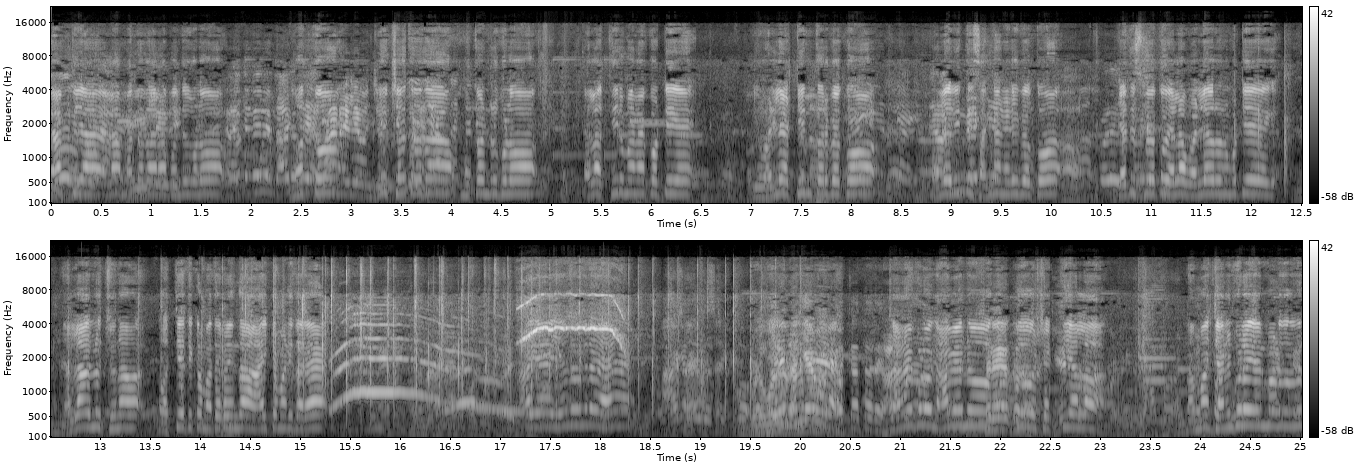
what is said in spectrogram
ವ್ಯಾಪ್ತಿಯ ಎಲ್ಲ ಮತದಾರ ಬಂಧುಗಳು ಮತ್ತು ಈ ಕ್ಷೇತ್ರದ ಮುಖಂಡರುಗಳು ಎಲ್ಲ ತೀರ್ಮಾನ ಕೊಟ್ಟು ಒಳ್ಳೆಯ ಒಳ್ಳೆ ಟೀಮ್ ತರಬೇಕು. ಒಳ್ಳೆ ರೀತಿ ಸಂಘ ನಡಿಬೇಕು. ಗೆಲ್ಲಿಸಬೇಕು ಎಲ್ಲ ಒಳ್ಳೆಯವರು ಅನ್ಬಿಟ್ಟು ಎಲ್ಲಾನು ಚುನಾವ ಅತ್ಯಧಿಕ ಮತಗಳಿಂದ ಆಯ್ಕೆ ಮಾಡಿದ್ದಾರೆ. ಹಾಗೆ ಏನು ಅಂದ್ರೆ ಜನಗಳು ನಾವೇನು ಶಕ್ತಿ ಅಲ್ಲ. ನಮ್ಮ ಜನಗಳು ಏನ್ ಮಾಡಿದ್ರು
